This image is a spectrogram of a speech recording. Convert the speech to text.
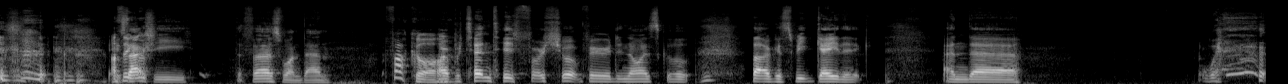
It's actually the first one, Dan. fuck off. I pretended for a short period in high school that I could speak Gaelic, and uh, when-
